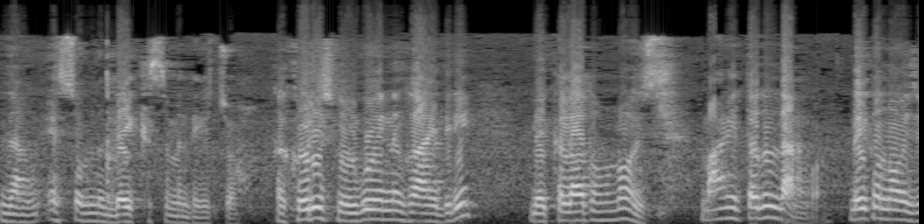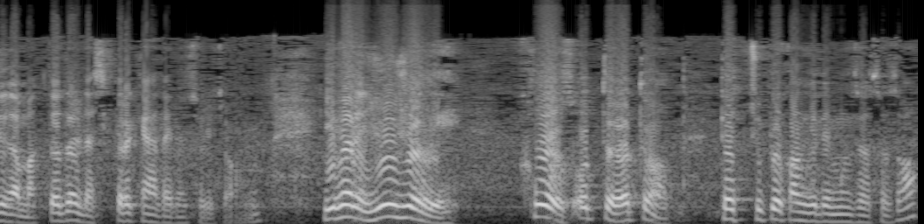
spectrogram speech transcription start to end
그냥 S 없는 make 쓰면 되겠죠. 그러니까 거리에서 놀고 있는 그 아이들이 make a lot of noise. 많이 떠든다는 거. make a noise가 막 떠들다 시끄럽게 하다 이런 소리죠. 이번엔 usually, clothes, 옷들, 어떤 옷. 대주격 관계대명사 써서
